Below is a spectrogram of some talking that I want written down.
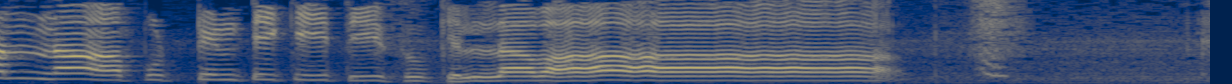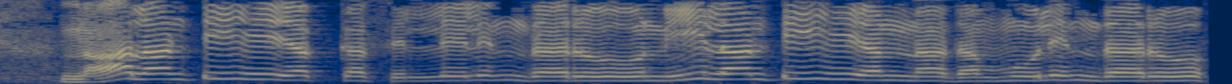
అన్నా పుట్టింటికి తీసుకెళ్ళవా? నాలాంటి అక్క సెల్లెలిందరు నీలాంటి అన్నదమ్ములిందరు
